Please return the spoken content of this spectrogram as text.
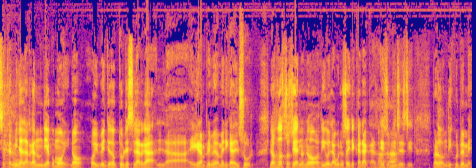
se termina alargando un día como hoy, ¿no? Hoy, 20 de octubre, se larga la- el Gran Premio de América del Sur. Los dos océanos, no, digo la Buenos Aires-Caracas, eso quise decir. Perdón, discúlpenme.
